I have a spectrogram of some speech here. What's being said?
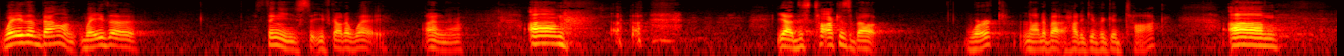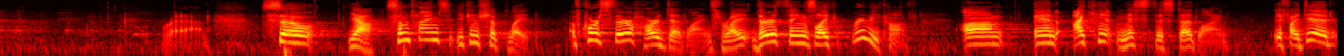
weigh the balance, weigh the thingies that you've got to weigh. I don't know. Um, yeah, this talk is about work, not about how to give a good talk. Um, rad. So, yeah, sometimes you can ship late. Of course, there are hard deadlines, right? There are things like RubyConf. Um, and I can't miss this deadline. If I did,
